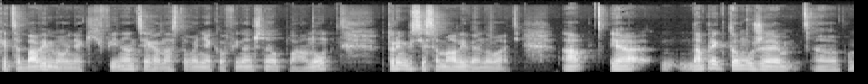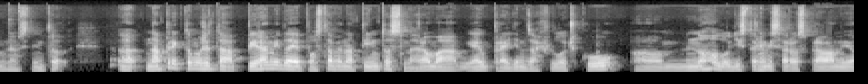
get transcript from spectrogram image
keď sa bavíme o nejakých financiách a nastavení nejakého finančného plánu, ktorým by ste sa mali venovať. A ja napriek tomu, že, uh, si týmto, uh, napriek tomu, že tá pyramída je postavená týmto smerom a ja ju prejdem za chvíľočku, uh, mnoho ľudí, s ktorými sa rozprávam, ju,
